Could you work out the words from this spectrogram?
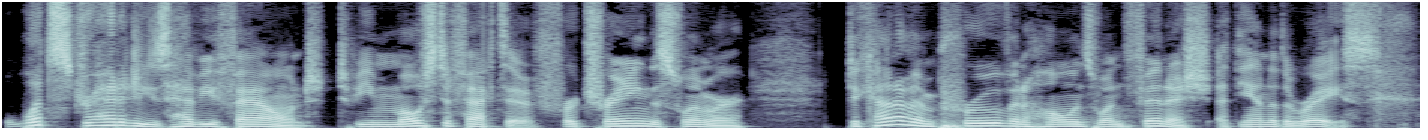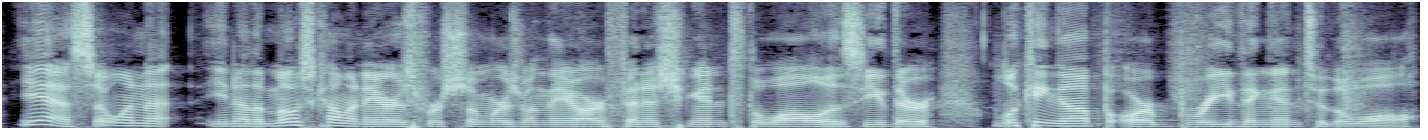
what strategies have you found to be most effective for training the swimmer to kind of improve and hones one finish at the end of the race? Yeah, so when uh, you know the most common errors for swimmers when they are finishing into the wall is either looking up or breathing into the wall.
